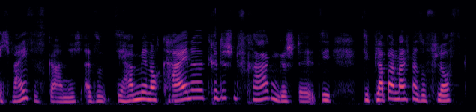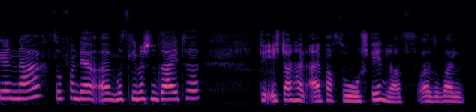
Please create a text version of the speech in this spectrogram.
Ich weiß es gar nicht. Also sie haben mir noch keine kritischen Fragen gestellt. Sie, sie plappern manchmal so Floskeln nach, so von der äh, muslimischen Seite, die ich dann halt einfach so stehen lasse. Also weil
